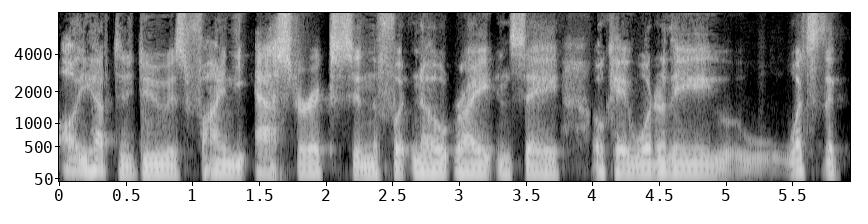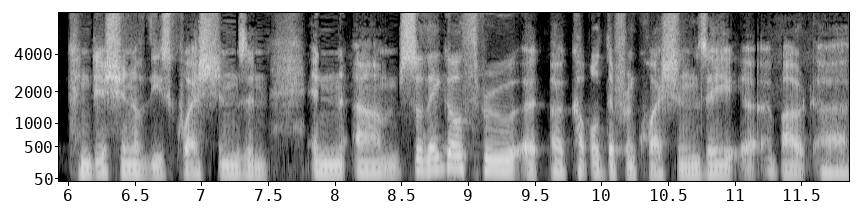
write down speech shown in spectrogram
all you have to do is find the asterisks in the footnote, right, and say, okay, what are they? What's the condition of these questions? And and um, so they go through a, a couple different questions. They, uh, about uh,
